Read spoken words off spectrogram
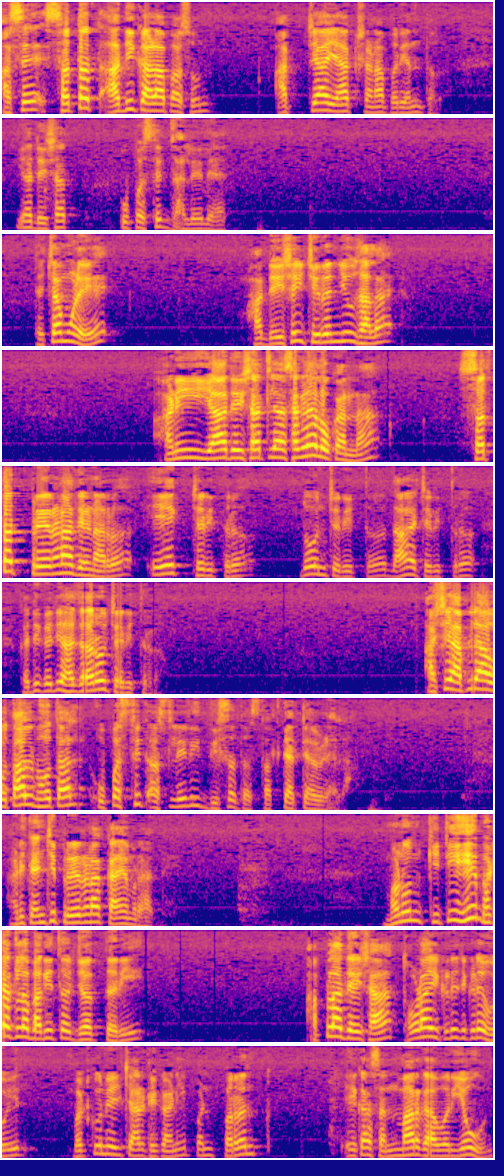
असे सतत आदिकाळापासून आजच्या या क्षणापर्यंत या देशात उपस्थित झालेले आहेत. त्याच्यामुळे हा देशही चिरंजीव झालाय. आणि या देशातल्या सगळ्या लोकांना सतत प्रेरणा देणारं एक चरित्र दोन चरित्र दहा चरित्र कधी कधी हजारो चरित्र. अशी आपल्या अवताल भोवताल उपस्थित असलेली दिसत असतात त्या त्या वेळेला. आणि त्यांची प्रेरणा कायम राहते. म्हणून कितीही भटकलं बागीचं जग तरी आपला देश हा थोडा इकडे तिकडे होईल भटकून येईल चार ठिकाणी पण परंत एका सन्मार्गावर येऊन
